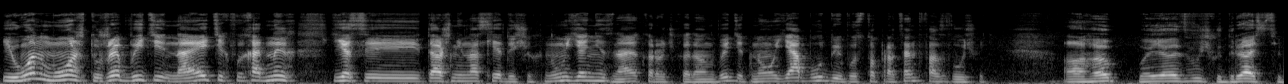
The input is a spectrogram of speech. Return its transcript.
И он может уже выйти на этих выходных, если даже не на следующих. Ну, я не знаю, короче, когда он выйдет, но я буду его 100% озвучивать. Ага, моя озвучка, здрасте.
